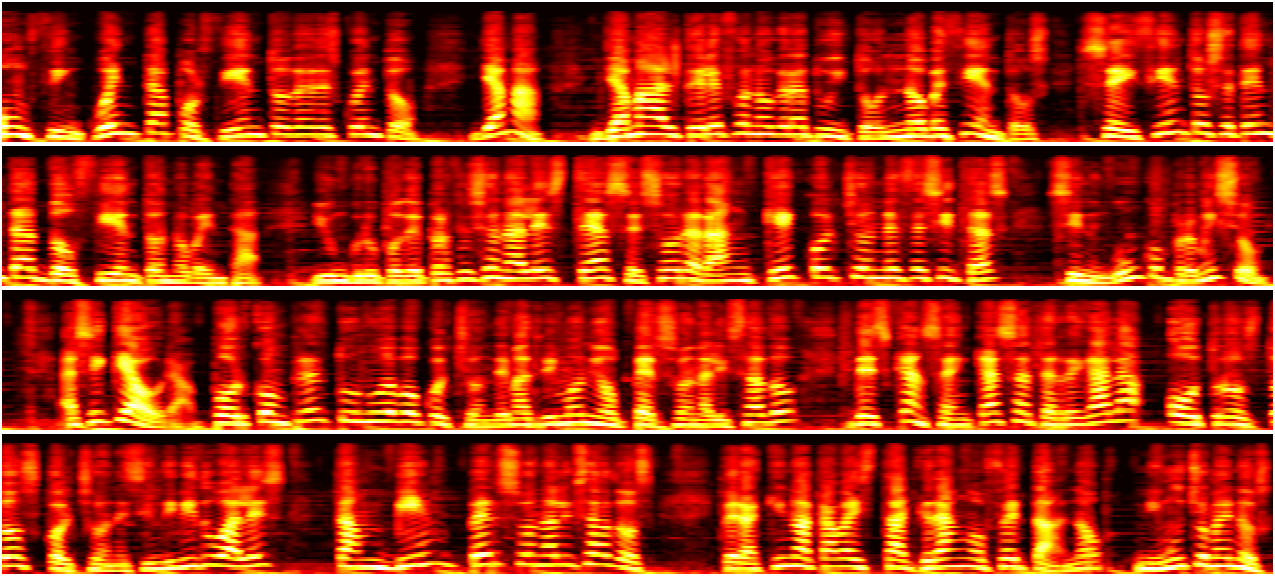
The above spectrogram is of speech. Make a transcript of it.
Un 50% de descuento. Llama, llama al teléfono gratuito 900-670-290 y un grupo de profesionales te asesorarán qué colchón necesitas sin ningún compromiso. Así que ahora, por comprar tu nuevo colchón de matrimonio personalizado, Descansa en casa te regala otros dos colchones individuales también personalizados. Pero aquí no acaba esta gran oferta, no, ni mucho menos,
